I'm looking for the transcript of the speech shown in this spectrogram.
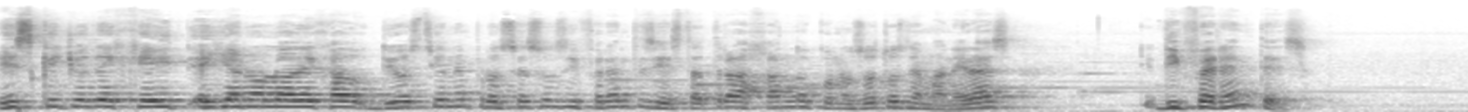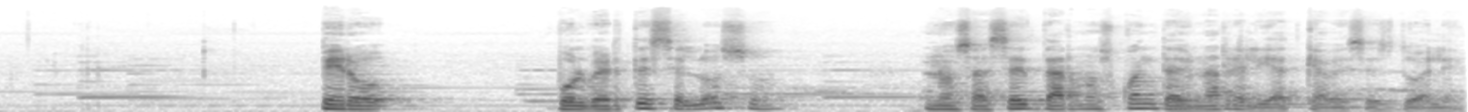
es que yo dejé, ella no lo ha dejado. Dios tiene procesos diferentes y está trabajando con nosotros de maneras diferentes. Pero volverte celoso nos hace darnos cuenta de una realidad que a veces duele.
